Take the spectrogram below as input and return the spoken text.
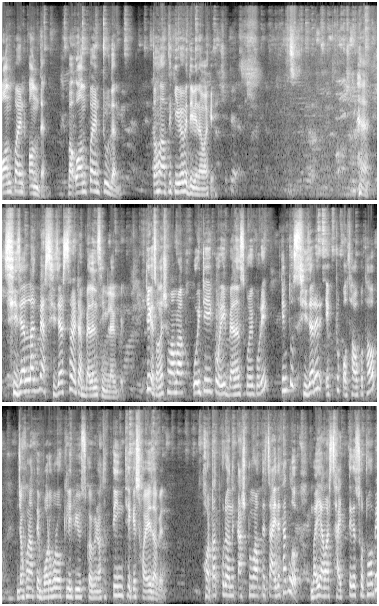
ওয়ান পয়েন্ট অন দেন বা ওয়ান পয়েন্ট টু দেন। তখন আপনি কীভাবে দিবেন আমাকে? হ্যাঁ সিজার লাগবে আর সিজার ছাড়া এটা ব্যালেন্সিং লাগবে। ঠিক আছে, অনেক সময় আমরা ওইটাই করি ব্যালেন্স করে করি, কিন্তু সিজারের একটু কোথাও কোথাও যখন আপনি বড় বড় ক্লিপ ইউজ করবেন, অর্থাৎ তিন থেকে ছয়ে যাবেন। হঠাৎ করে অনেক কাস্টমার আপনার চাইতে থাকল, ভাই, আমার সাইড থেকে ছোট হবে,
